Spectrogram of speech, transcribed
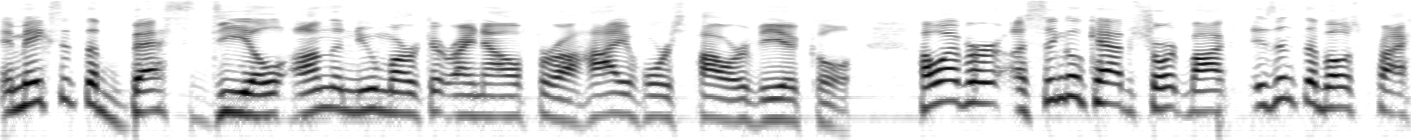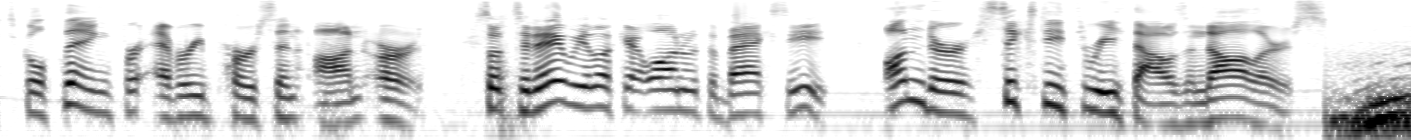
it makes it the best deal on the new market right now for a high horsepower vehicle. However, a single cab short box isn't the most practical thing for every person on earth. So today we look at one with the back seat. Under $63,000.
